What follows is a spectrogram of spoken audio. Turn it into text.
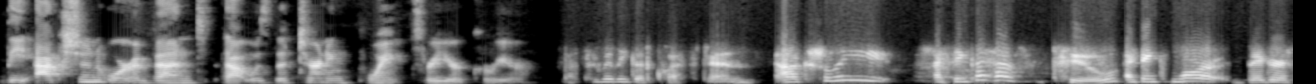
the action or event that was the turning point for your career? That's a really good question. Actually, I think I have two. I think more bigger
